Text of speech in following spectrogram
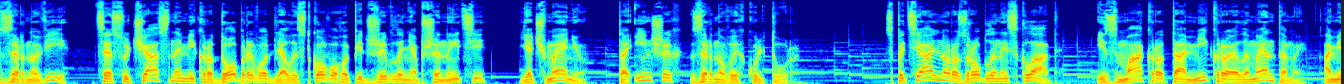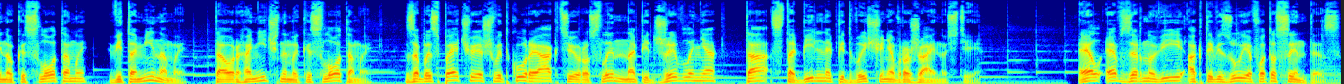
зернові це сучасне мікродобриво для листкового підживлення пшениці, ячменю та інших зернових культур. Спеціально розроблений склад із макро та мікроелементами, амінокислотами, вітамінами та органічними кислотами забезпечує швидку реакцію рослин на підживлення та стабільне підвищення врожайності. ЛФ зернові активізує фотосинтез,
